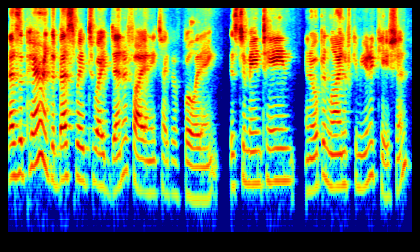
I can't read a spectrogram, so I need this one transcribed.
as a parent the best way to identify any type of bullying is to maintain an open line of communication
